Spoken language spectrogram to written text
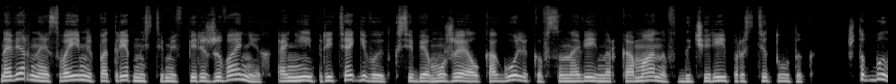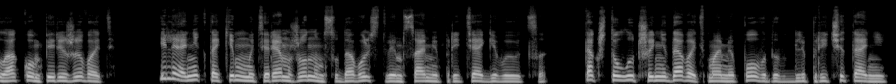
Наверное, своими потребностями в переживаниях они и притягивают к себе мужей-алкоголиков, сыновей наркоманов, дочерей проституток, чтобы было о ком переживать. Или они к таким матерям-женам с удовольствием сами притягиваются. Так что лучше не давать маме поводов для причитаний.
